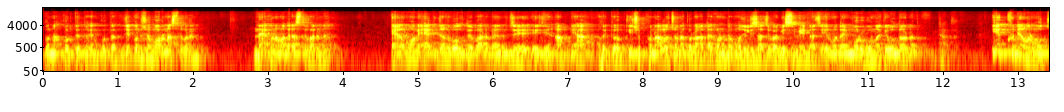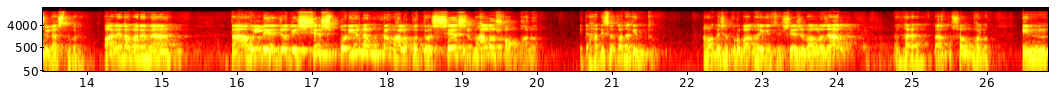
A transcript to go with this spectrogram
গোনা করতে থাকেন করতে থাকেন। যে কোনো সময় মরণ আসতে পারে না। না, এখন আমাদের আসতে পারে না। এমন একজন বলতে পারবেন যে, এই যে আপনি হয়তো কিছুক্ষণ আলোচনা করো আধা ঘণ্টা মজলিস আছে বা বিশ মিনিট আছে, এর মধ্যে আমি মরবো না। কে বলতে পারবেন? এক্ষুনি আমার মত চলে আসতে পারে। পারে না পারে না। তাহলে যদি শেষ পরিণামটা ভালো করতে হয়, শেষ ভালো, সব ভালো। এটা হাদিসের কথা কিন্তু। আমার দেশে প্রবাদ হয়ে গেছে। শেষ ভালো যার? হ্যাঁ তার সব ভালো। ইন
